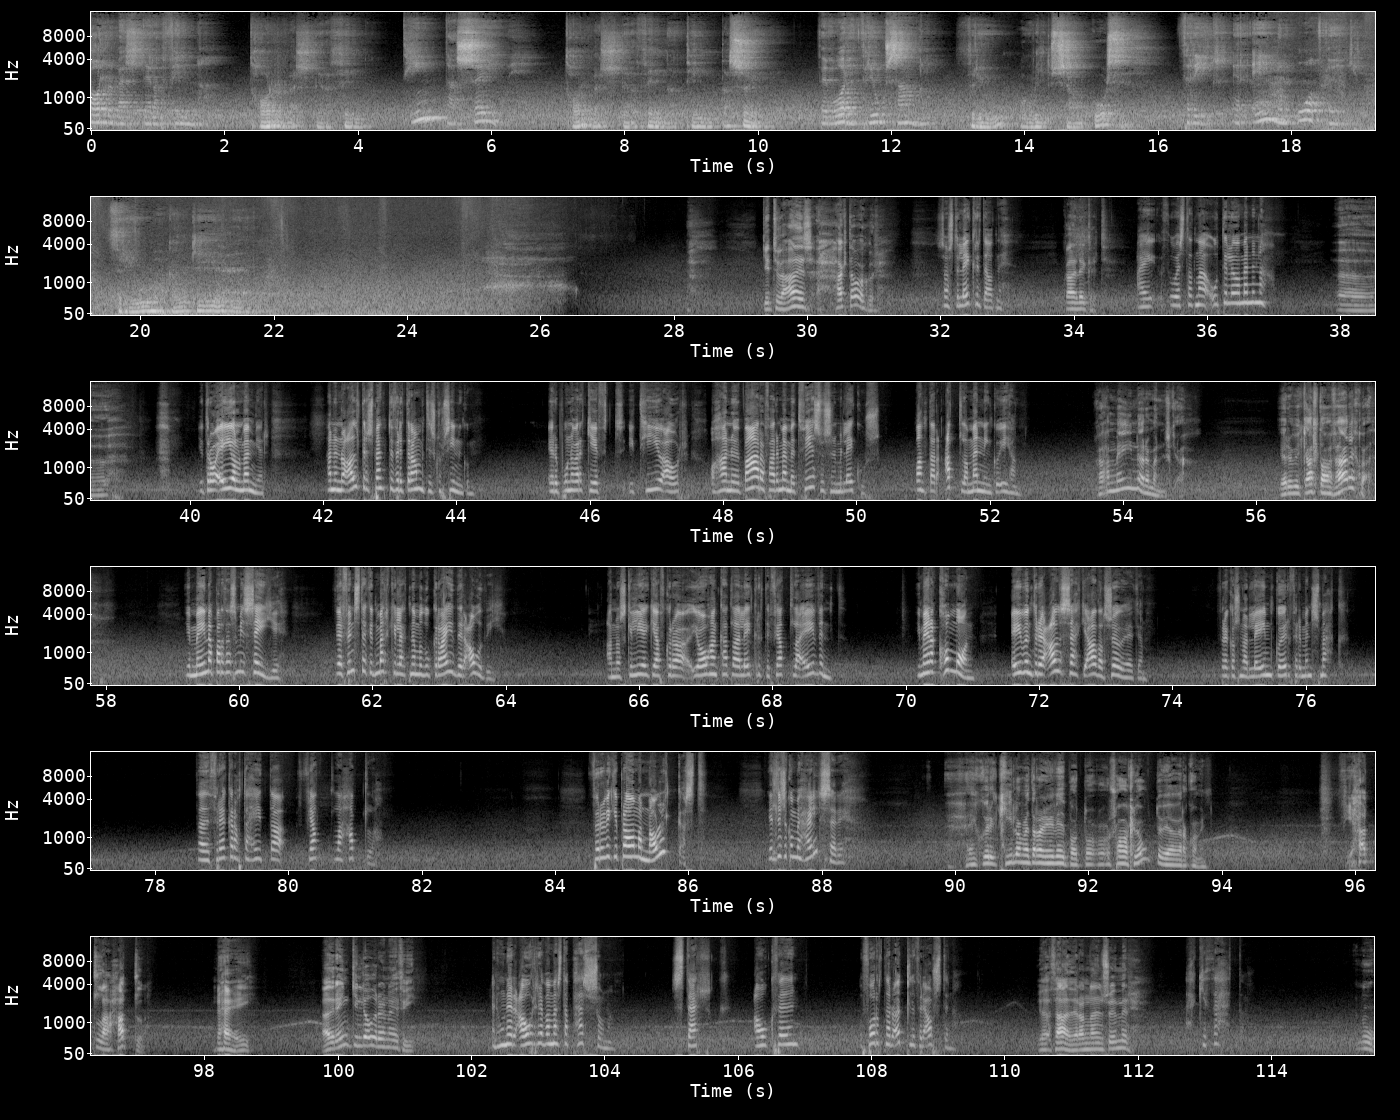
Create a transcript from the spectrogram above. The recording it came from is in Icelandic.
Torvelt er að finna, Torvelt er að finna, týnda sauði. torvelt er að finna týnda sög. Þau voru þrjú saman, Þrjú og vildu sjá gósið. þrýr er einum ofaukinn. Þrjú á gangi í óbúðum. Getum við aðeins hægt á okkur? Sástu leikrit átni? Hvað er leikrit? Æ, þú veist þarna útilegumennina? Uh, Ég dró Eyjól með mér. Hann er nú aldrei spenntu fyrir dramatískum sýningum. Eru búin að vera gift í tíu ár og hann hefur bara farið með með tviðsvössunum í leikhús. Vantar alla menningu í hann. Hvað meinar þau mannskja? Erum við ekki alltaf að fara eitthvað? Ég meina bara það sem ég segi. Þér finnst ekkert merkilegt nema þú græðir á því. Annars skil ég ekki af hverju að Jóhann kallaði leikriti fjalla Eyvind. Ég meina, come on, Eyvindur er alls ekki aðal söguhetjan. Frekar svona leimgaur fyrir minn smekk. Það er frekar átt að heita fjalla halla. Förum við ekki bráðum að nálgast? Ég held þessu komið hælsari. Einhverju kílómetrar í viðbót og, og svo hljótu við að vera komin. fjalla halla? Nei, það er engin ljóðræna í því. En hún er áhrifamesta persónan. Sterk, ákveðin og fórnar öllu fyrir ástina. Já, það er annað en sömur. Ekki þetta. Nú,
